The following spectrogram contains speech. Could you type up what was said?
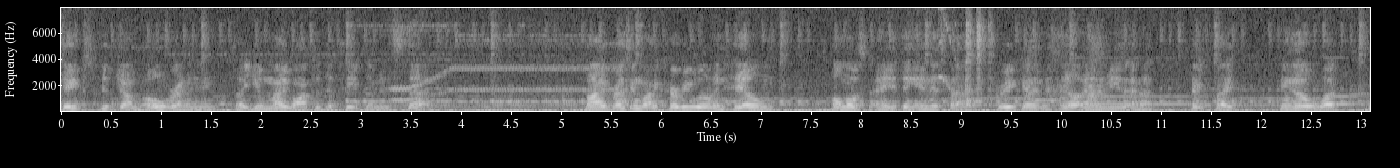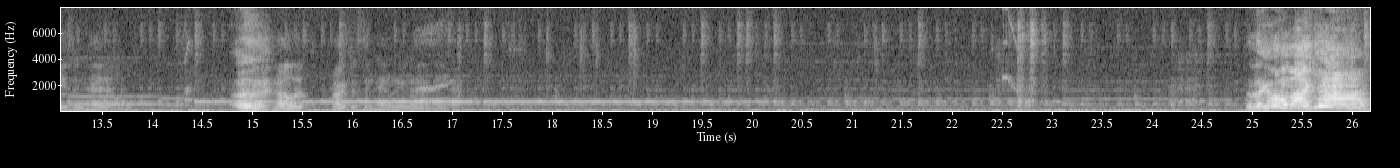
gates to jump over an enemy, but you might want to defeat them instead. By pressing Y, Kirby will inhale almost anything in his path. Kirby can inhale enemies and attack by you know what he's inhaled. Ugh. Now let's practice inhaling an enemy. It's like, oh my god!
